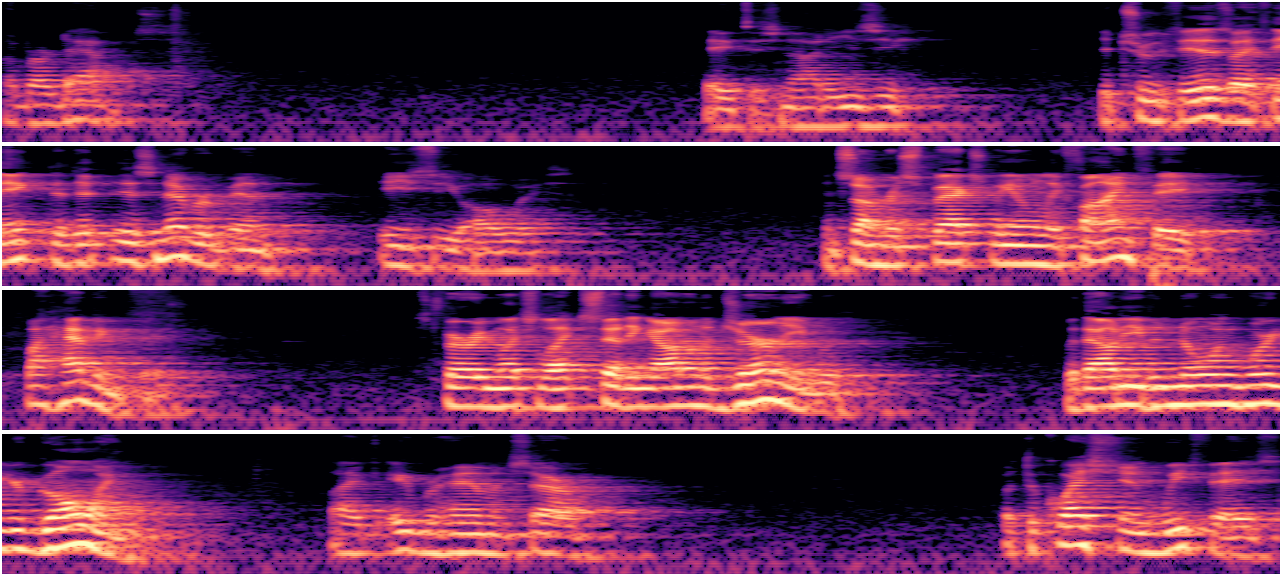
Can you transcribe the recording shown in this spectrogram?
of our doubts. Faith is not easy. The truth is, I think, that it has never been easy always. In some respects, we only find faith by having faith. It's very much like setting out on a journey with, without even knowing where you're going, like Abraham and Sarah. But the question we face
